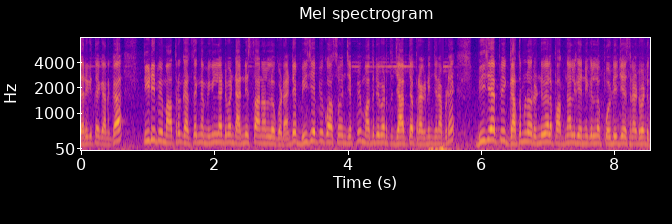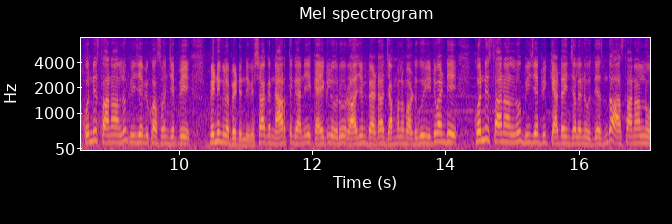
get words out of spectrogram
జరిగితే కనుక టీడీపీ మాత్రం ఖచ్చితంగా మిగిలినటువంటి అన్ని స్థానాల్లో కూడా అంటే బీజేపీ కోసం అని చెప్పి మొదటి విడత జాబితా ప్రకటించినప్పుడే బీజేపీ గతంలో రెండు వేల పద్నాలుగు ఎన్నికల్లో పోటీ చేసినటువంటి కొన్ని స్థానాలను బీజేపీ కోసం అని చెప్పి పెండింగ్లో పెట్టింది. విశాఖ నార్త్ కానీ కైకలూరు రాజంపేట జమ్మలమడుగు ఇటువంటి కొన్ని స్థానాలను బీజేపీ కేటాయించాలనే ఉద్దేశంతో ఆ స్థానాలను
